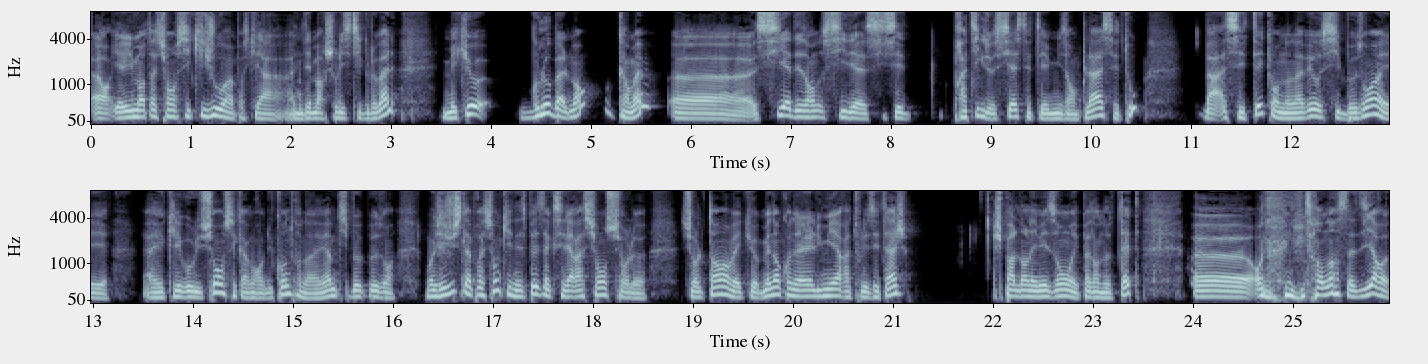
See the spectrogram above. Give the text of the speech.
alors il y a l'alimentation aussi qui joue, hein, parce qu'il y a une démarche holistique globale, mais que globalement, quand même, euh, s'il y a des si, si ces pratiques de sieste étaient mises en place et tout, bah c'était qu'on en avait aussi besoin et avec l'évolution, on s'est quand même rendu compte qu'on en avait un petit peu besoin. Moi, j'ai juste l'impression qu'il y a une espèce d'accélération sur le sur le temps avec euh, maintenant qu'on a la lumière à tous les étages je parle dans les maisons et pas dans notre tête, euh, on a une tendance à dire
